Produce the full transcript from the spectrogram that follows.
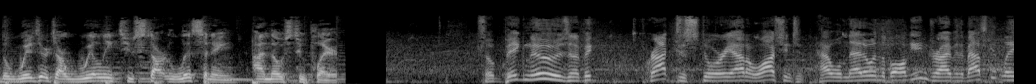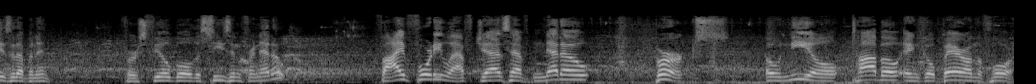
the Wizards are willing to start listening on those two players. So big news and a big practice story out of Washington. Raul Neto in the ball game driving the basket, lays it up and in. First field goal of the season for Neto. 5:40 left. Jazz have Neto, Burks, O'Neale, Thabo, and Gobert on the floor.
